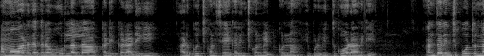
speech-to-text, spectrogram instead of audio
అమ్మవాళ్ళ దగ్గర ఊర్లల్లో అక్కడిక్కడ అడిగి అడుకొచ్చుకొని సేకరించుకొని పెట్టుకున్నా ఇప్పుడు విత్తుకోవడానికి. అంతరించిపోతున్న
